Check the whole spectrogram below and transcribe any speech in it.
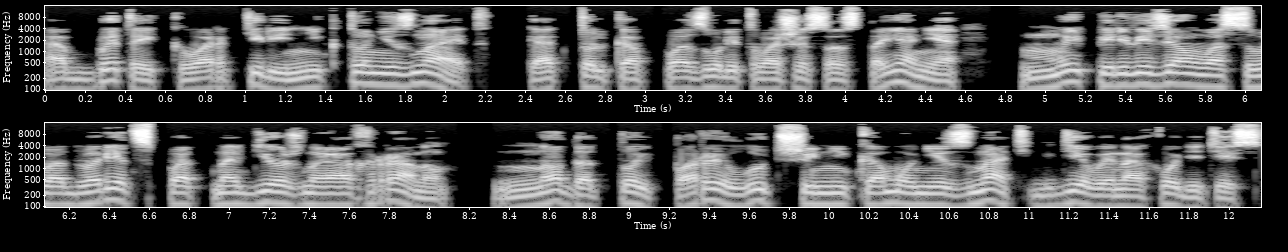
Об этой квартире никто не знает. Как только позволит ваше состояние, мы перевезем вас во дворец под надежную охрану. Но до той поры лучше никому не знать, где вы находитесь.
